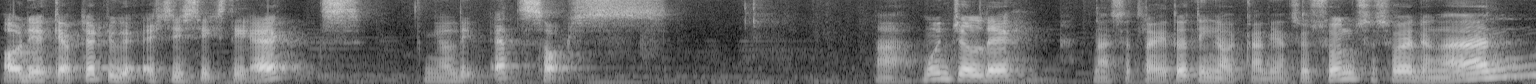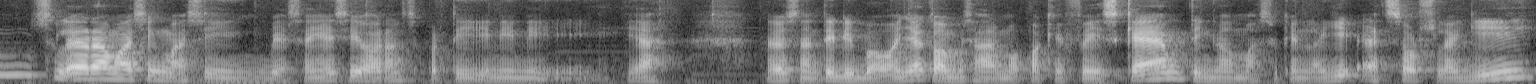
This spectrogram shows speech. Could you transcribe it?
Audio capture juga HD60X, tinggal di add source. Nah, muncul deh. Nah, setelah itu tinggal kalian susun sesuai dengan selera masing-masing. Biasanya sih orang seperti ini nih, ya. Terus nanti di bawahnya kalau misalnya mau pakai facecam, tinggal masukin lagi add source lagi.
